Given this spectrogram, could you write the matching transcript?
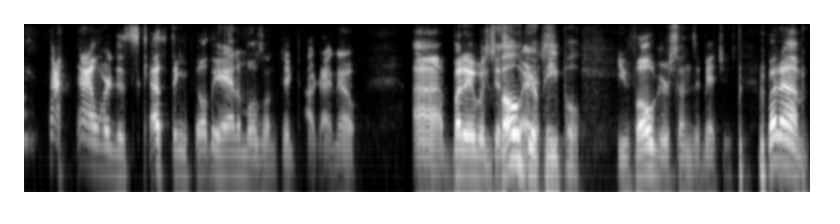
we're disgusting, filthy animals on TikTok. I know, uh, but it was You just vulgar hilarious. people. You vulgar sons of bitches. But um,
